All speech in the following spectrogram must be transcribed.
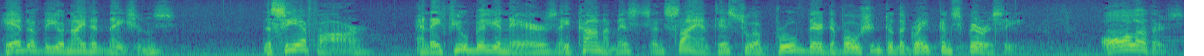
head of the United Nations, the CFR, and a few billionaires, economists, and scientists who have proved their devotion to the great conspiracy. All others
